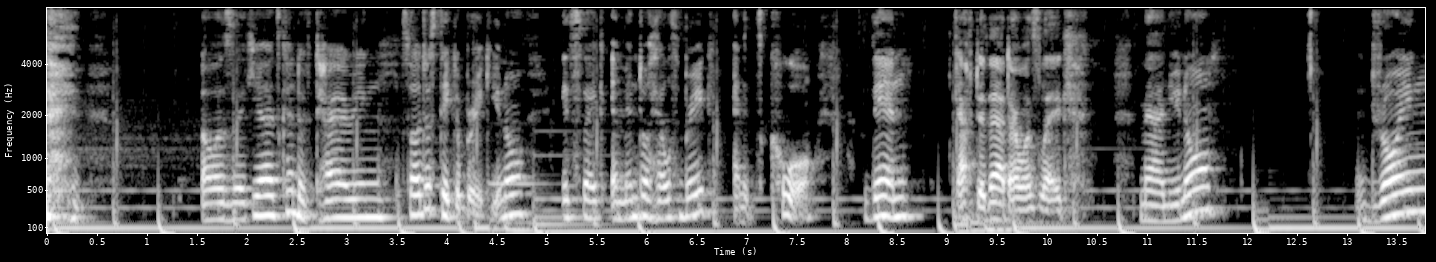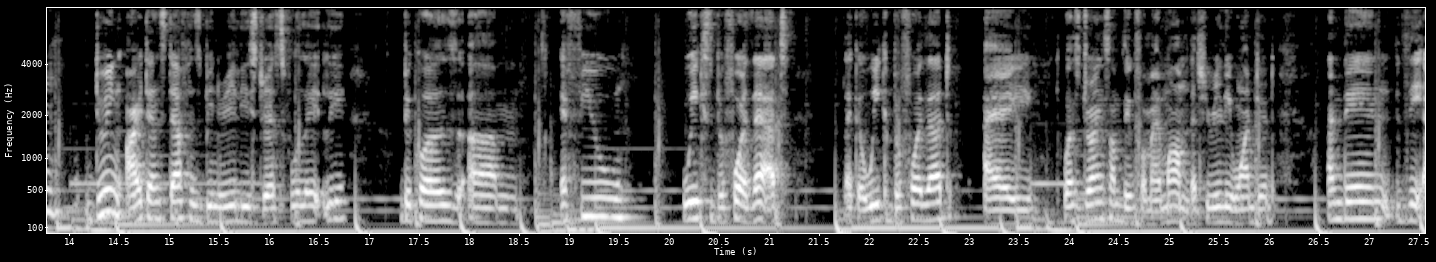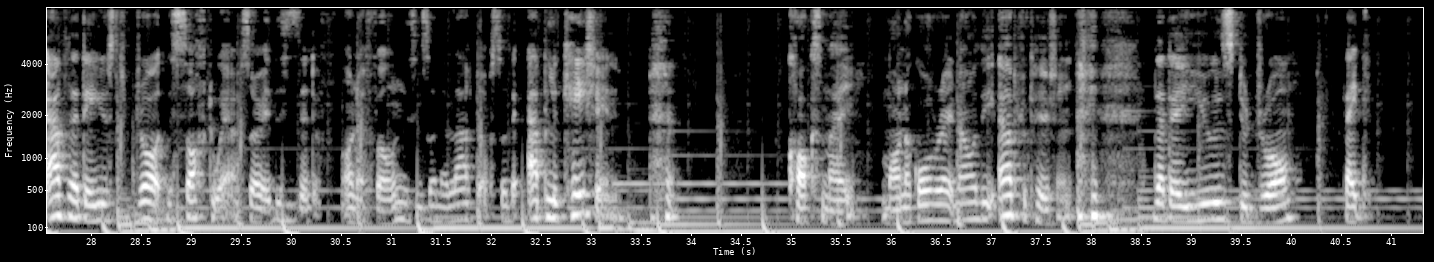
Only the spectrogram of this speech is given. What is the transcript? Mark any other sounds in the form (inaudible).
I was like, yeah, it's kind of tiring. So I'll just take a break, you know? It's like a mental health break and it's cool. Then after that, I was like, man, you know, drawing, doing art and stuff has been really stressful lately because um, a few weeks before that, like a week before that, I was drawing something for my mom that she really wanted. And then the app that I used to draw, the software, sorry, this isn't on a phone, this is on a laptop. So the application (laughs) cocks my monocle right now. The application (laughs) that I used to draw, like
